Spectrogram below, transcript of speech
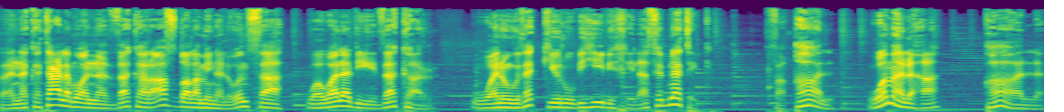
فإنك تعلم أن الذكر أفضل من الأنثى وولدي ذكر ونذكر به بخلاف ابنتك. فقال وما لها؟ قال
